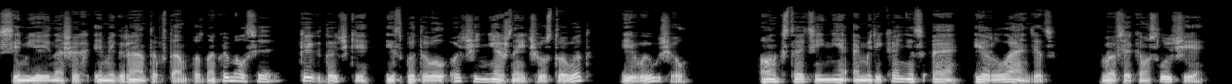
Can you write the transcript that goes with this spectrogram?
С семьей наших эмигрантов там познакомился, к их дочке испытывал очень нежные чувства, вот и выучил. Он, кстати, не американец, а ирландец, во всяком случае,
